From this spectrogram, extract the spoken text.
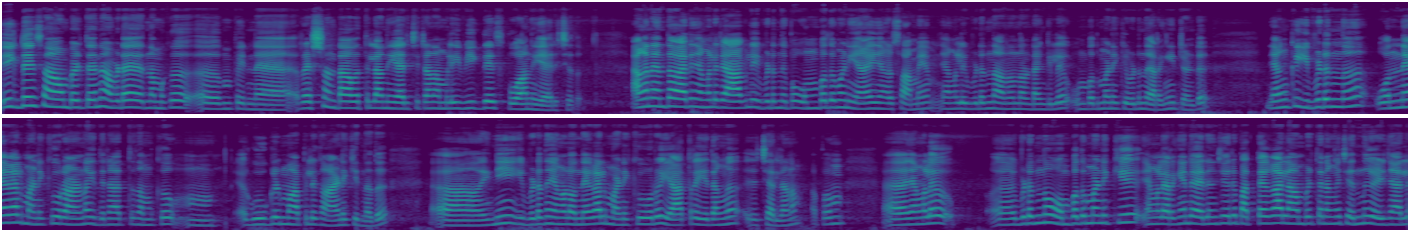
വീക്ക് ഡേയ്സ് ആകുമ്പോഴത്തേനും അവിടെ നമുക്ക് പിന്നെ റഷ് ഉണ്ടാവത്തില്ല എന്ന് വിചാരിച്ചിട്ടാണ് നമ്മൾ ഈ വീക്ക് ഡേയ്സ് പോകാമെന്ന് വിചാരിച്ചത്. അങ്ങനെ എന്തായാലും ഞങ്ങൾ രാവിലെ ഇവിടുന്ന് ഇപ്പോൾ ഒമ്പത് മണിയായി ഞങ്ങൾ സമയം. ഞങ്ങൾ ഇവിടുന്ന് ആണെന്നുണ്ടെങ്കിൽ ഒമ്പത് മണിക്ക് ഇവിടുന്ന് ഇറങ്ങിയിട്ടുണ്ട്. ഞങ്ങൾക്ക് ഇവിടുന്ന് ഒന്നേകാൽ മണിക്കൂറാണ് ഇതിനകത്ത് നമുക്ക് ഗൂഗിൾ മാപ്പിൽ കാണിക്കുന്നത്. ഇനി ഇവിടുന്ന് ഞങ്ങൾ ഒന്നേകാൽ മണിക്കൂർ യാത്ര ചെയ്തങ്ങ് ചെല്ലണം. അപ്പം ഞങ്ങൾ ഇവിടുന്ന് ഒമ്പത് മണിക്ക് ഞങ്ങൾ ഇറങ്ങേണ്ട കാര്യം വെച്ചാൽ ഒരു പത്തേകാലാകുമ്പോഴത്തേനും അങ്ങ് ചെന്ന് കഴിഞ്ഞാൽ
